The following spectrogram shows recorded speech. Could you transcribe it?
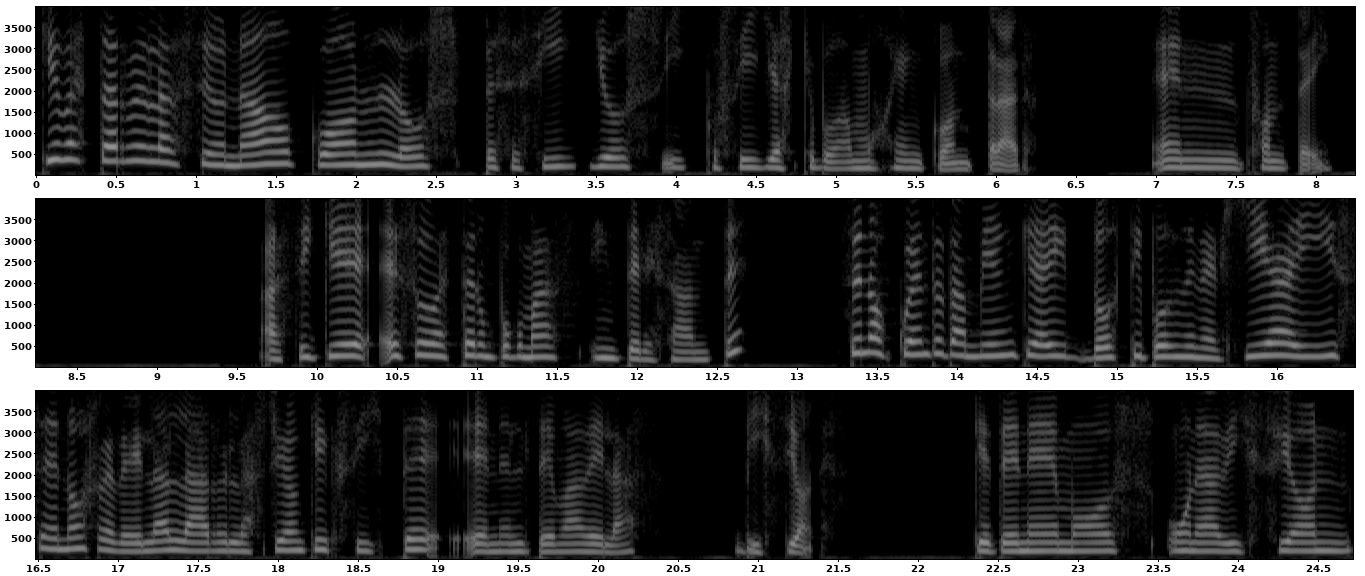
que va a estar relacionado con los pececillos y cosillas que podamos encontrar en Fontaine. Así que eso va a estar un poco más interesante. Se nos cuenta también que hay dos tipos de energía y se nos revela la relación que existe en el tema de las visiones. Que tenemos una visión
